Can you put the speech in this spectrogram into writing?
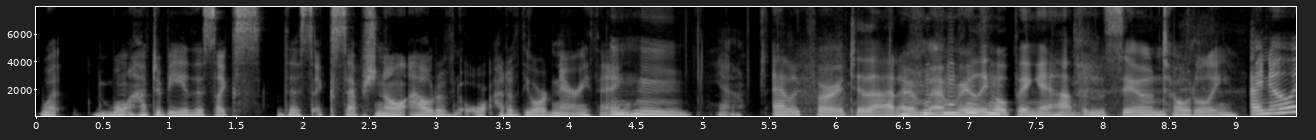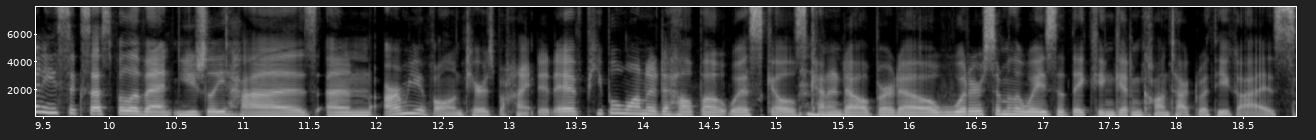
what won't have to be this like s- this exceptional out of out of the ordinary thing. Mm-hmm. Yeah, I look forward to that. I'm, I'm really hoping it happens soon. Totally. I know any successful event usually has an army of volunteers behind it. If people wanted to help out with Skills. Canada Alberta, what are some of the ways that they can get in contact with you guys?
